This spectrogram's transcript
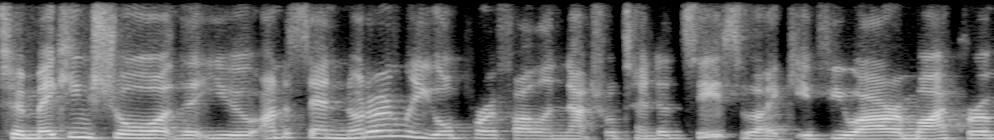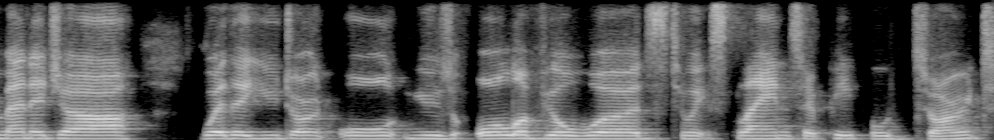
to making sure that you understand not only your profile and natural tendencies, like if you are a micromanager, whether you don't all use all of your words to explain so people don't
